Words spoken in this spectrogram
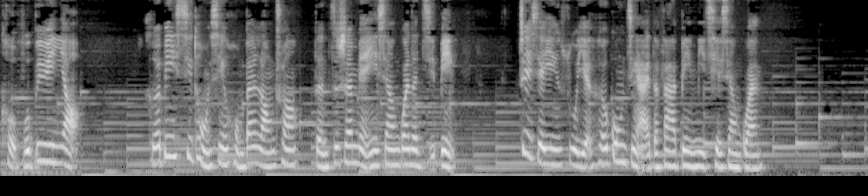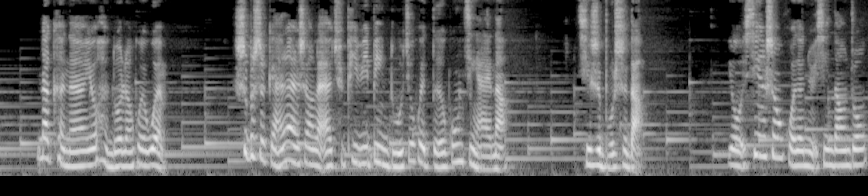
口服避孕药。合并系统性红斑狼疮等自身免疫相关的疾病，这些因素也和宫颈癌的发病密切相关。那可能有很多人会问，是不是感染上了 HPV 病毒就会得宫颈癌呢？其实不是的，有性生活的女性当中，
